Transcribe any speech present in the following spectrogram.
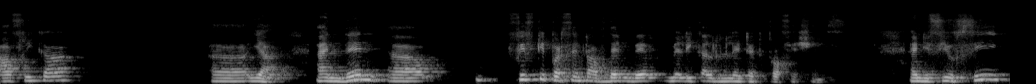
Africa, yeah, and then 50% uh, of them were medical related professions. And if you see,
